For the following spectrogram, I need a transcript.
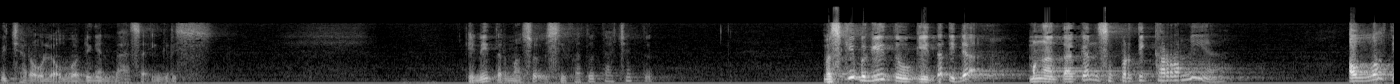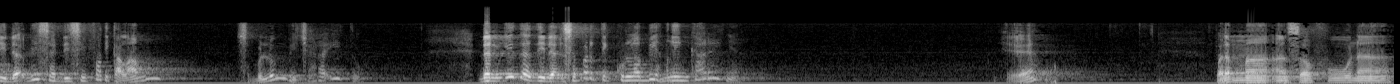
bicara oleh Allah dengan bahasa Inggris. Ini termasuk sifat tajadud. Meski begitu kita tidak mengatakan seperti karamia. Allah tidak bisa disifati kalam sebelum bicara itu. Dan kita tidak seperti kulabi mengingkarinya. Ya. Falamma asafuna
